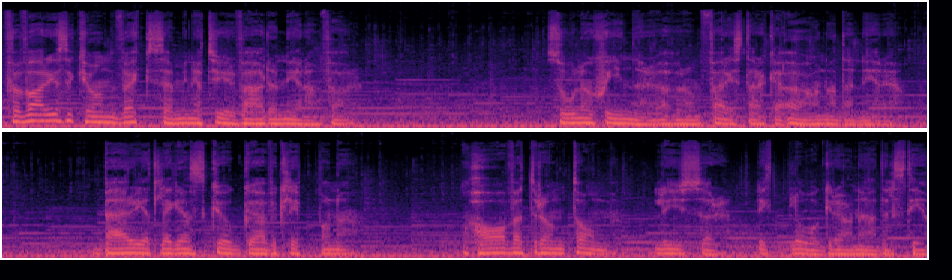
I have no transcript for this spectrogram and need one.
För varje sekund växer miniatyrvärlden nedanför. Solen skiner över de färgstarka öarna där nere. Berget lägger en skugga över klipporna och havet runt om lyser likt blågrön ädelsten.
